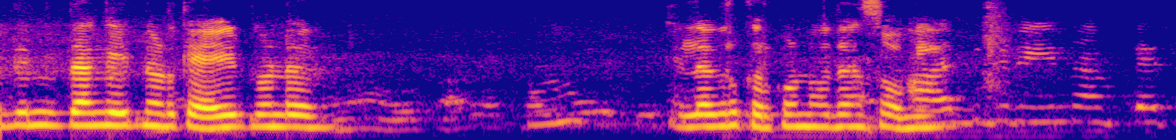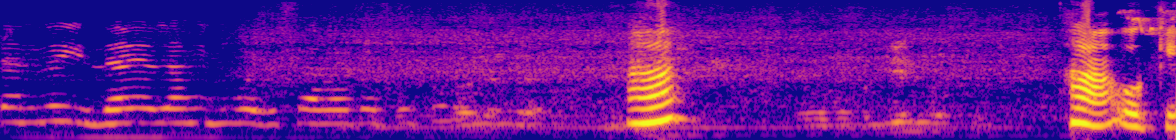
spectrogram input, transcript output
ಇದ್ದಂಗ ಐತಿ ನೋಡು ಕೈ ಇಟ್ಕೊಂಡ ಎಲ್ಲಾದ್ರೂ ಕರ್ಕೊಂಡು ಹೋದ ಸ್ವಾಮಿ. ಹಾ ಹಾಂ, ಓಕೆ.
